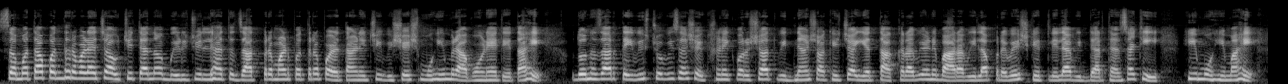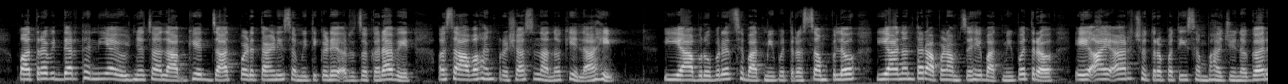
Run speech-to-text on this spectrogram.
समता पंधरवड्याच्या औचित्यानं बीड जिल्ह्यात जात प्रमाणपत्र पडताळणीची विशेष मोहीम राबवण्यात येत आहे. दोन हजार तेवीस चोवीस या शैक्षणिक वर्षात विज्ञान शाखेच्या इयत्ता अकरावी आणि बारावीला प्रवेश घेतलेल्या विद्यार्थ्यांसाठी ही मोहीम आहे. पात्र विद्यार्थ्यांनी या योजनेचा लाभ घेत जात पडताळणी समितीकडे अर्ज करावेत असं आवाहन प्रशासनानं केलं आहे. याबरोबरच हे बातमीपत्र संपलं. यानंतर आपण आमचं हे बातमीपत्र एआयआर छत्रपती संभाजीनगर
